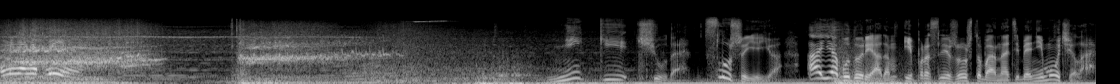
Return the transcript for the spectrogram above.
у меня нет времени. Ники чудо. Слушай ее, а я буду рядом и прослежу, чтобы она тебя не мучила.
